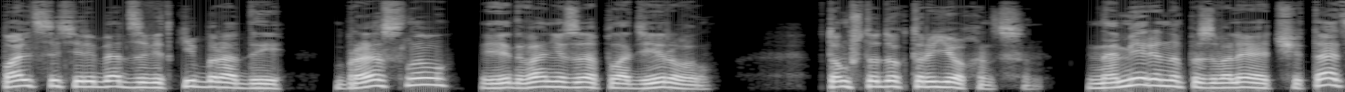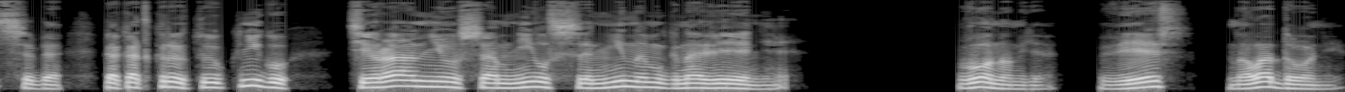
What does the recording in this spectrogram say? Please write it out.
пальцы теребят завитки бороды. Бреслоу едва не зааплодировал. В том, что доктор Йоханссон намеренно позволяет читать себя, как открытую книгу, тиран не усомнился ни на мгновение. Вон он я, весь на ладони.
